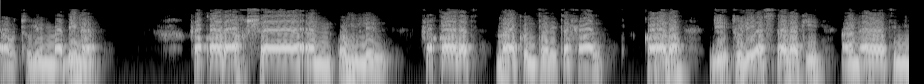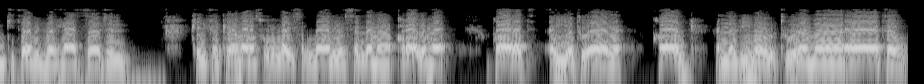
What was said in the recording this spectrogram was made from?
أو تلم بنا؟ فقال أخشى أن أملل. فقالت ما كنت لتفعل؟ قال جئت لأسألك عن آية من كتاب الله عز وجل. كيف كان رسول الله صلى الله عليه وسلم يقرأها؟ قالت أية آية؟ قال الذين يؤتون ما آتوا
